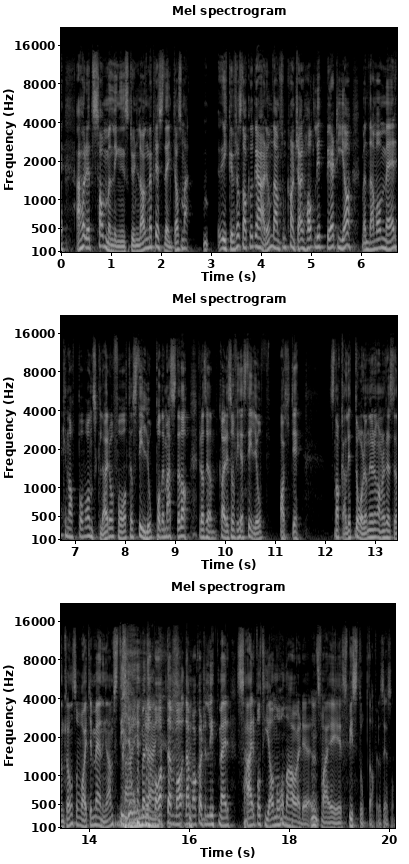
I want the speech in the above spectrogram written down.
Jeg har et sammenligningsgrunnlag med presidenter som jeg ikke for å snakke noe gærent om dem som kanskje har hatt litt bedre tida, men de var mer knapp og vanskeligere å få til å stille opp på det meste. da. For å si at Kari Sofie stiller opp alltid. Snakka litt dårlig om de gamle presidentene, så var ikke meninga de stiller opp, men de var, de, var, de var kanskje litt mer sær på tida nå. Da har det som er spist opp, da, for å si det sånn.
